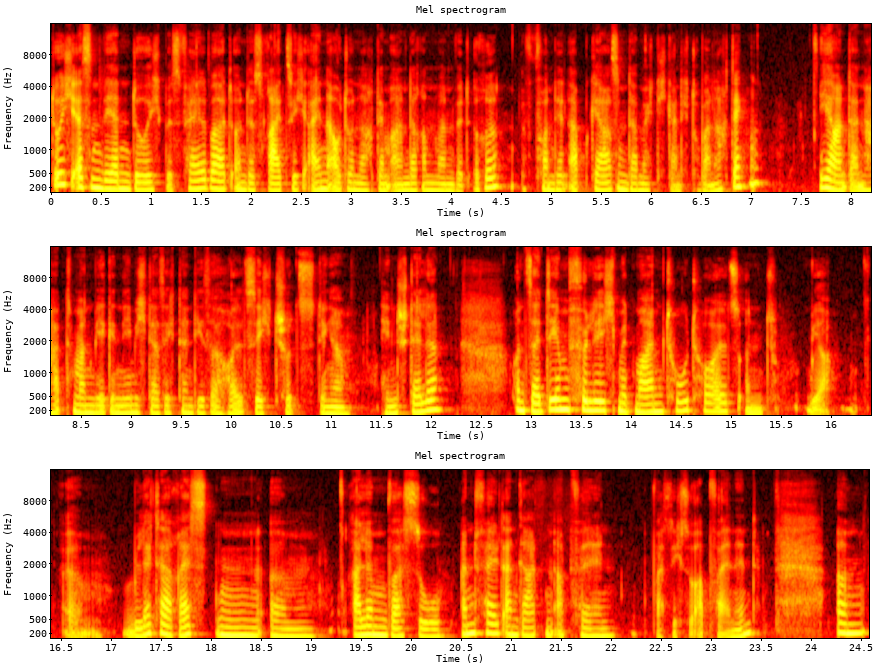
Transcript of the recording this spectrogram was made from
Durchessen werden durch bis Felbert und es reiht sich ein Auto nach dem anderen. Man wird irre von den Abgasen, da möchte ich gar nicht drüber nachdenken. ja, und dann hat man mir genehmigt, dass ich dann diese Holzsichtschutzdinge hinstelle. Und seitdem fülle ich mit meinem Totholz und ja, ähm, Blätterresten, ähm, allem, was so anfällt an Gartenabfällen, was sich so Abfall nennt, ähm,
